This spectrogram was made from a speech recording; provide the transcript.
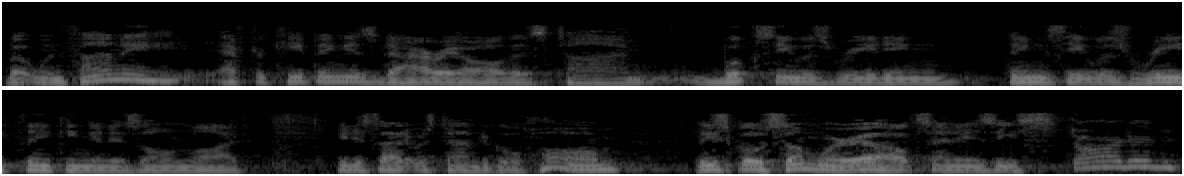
But when finally, after keeping his diary all this time, books he was reading, things he was rethinking in his own life, he decided it was time to go home, at least go somewhere else. And as he started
